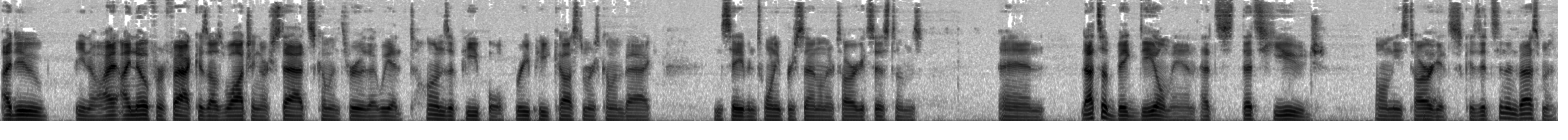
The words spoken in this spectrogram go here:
I do. You know, I, I know for a fact because I was watching our stats coming through that we had tons of people, repeat customers coming back and saving twenty percent on their target systems, and that's a big deal, man. That's that's huge on these targets because it's an investment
